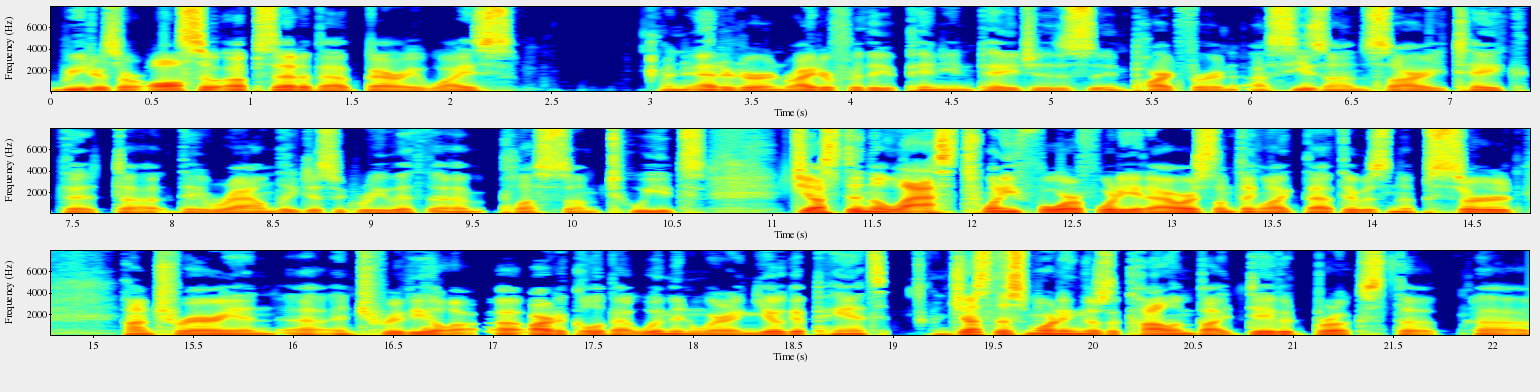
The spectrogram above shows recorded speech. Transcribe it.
Readers are also upset about Bari Weiss, an editor and writer for the opinion pages, in part for an Aziz Ansari take that uh, they roundly disagree with, um, plus some tweets. Just in the last 24, 48 hours, something like that, there was an absurd, contrarian, uh, and trivial uh, article about women wearing yoga pants. And just this morning, there's a column by David Brooks, the uh,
